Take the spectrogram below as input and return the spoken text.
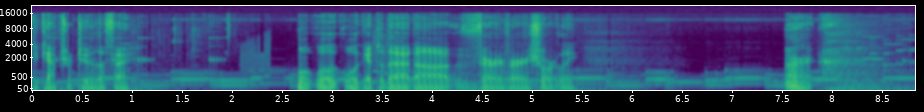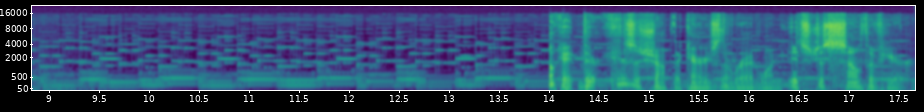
need to capture two of. We'll, we'll, we'll get to that uh, very, very shortly. Alright. Okay, there is a shop that carries the red one. It's just south of here.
